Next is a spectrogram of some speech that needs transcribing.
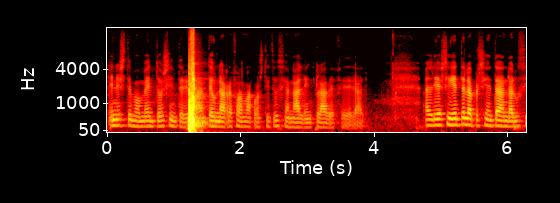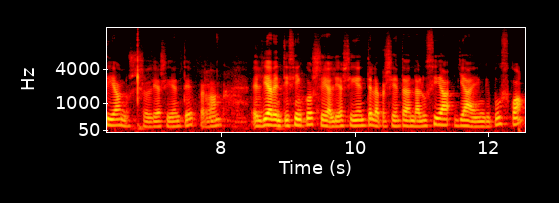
en este momento es interesante una reforma constitucional en clave federal. Al día siguiente, la presidenta de Andalucía, no sé si el día siguiente, perdón, el día 25, sí, al día siguiente, la presidenta de Andalucía, ya en Guipúzcoa,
